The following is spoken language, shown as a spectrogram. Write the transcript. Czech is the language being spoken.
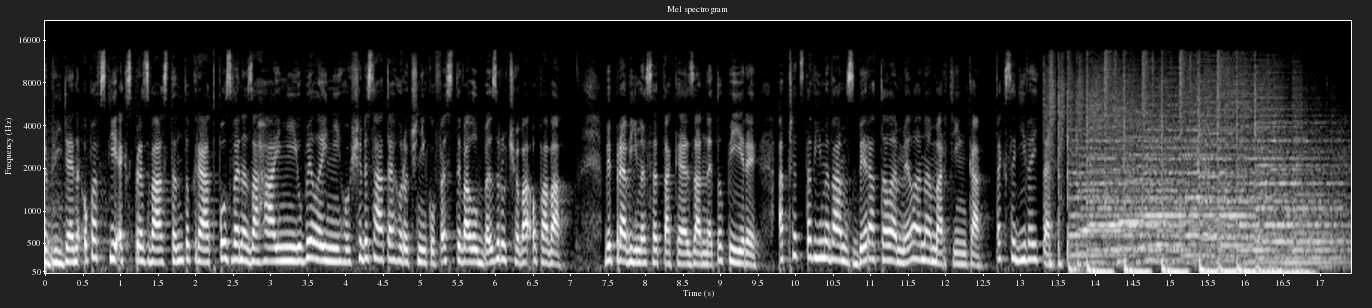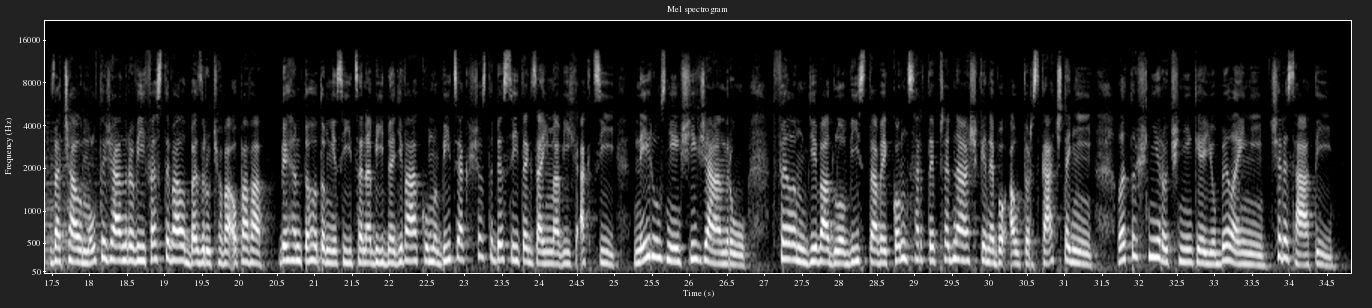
Dobrý den, Opavský Express vás tentokrát pozve na zahájení jubilejního 60. ročníku festivalu Bezručova Opava. Vypravíme se také za netopíry a představíme vám sběratele Milana Martínka. Tak se dívejte. Začal multižánrový festival Bezručova Opava. Během tohoto měsíce nabídne divákům víc jak šest desítek zajímavých akcí, nejrůznějších žánrů. Film, divadlo, výstavy, koncerty, přednášky nebo autorská čtení. Letošní ročník je jubilejní, 60.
